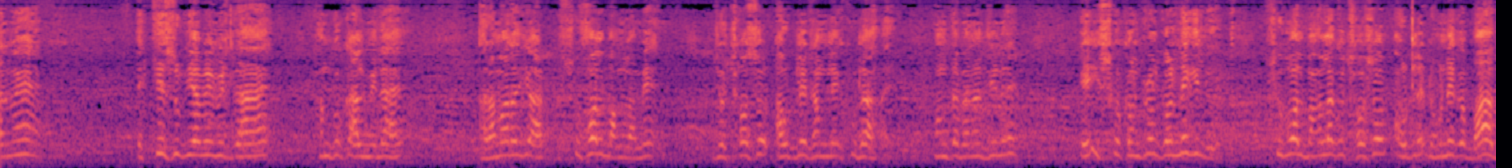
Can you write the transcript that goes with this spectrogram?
बाज़ार में इक्कीस रुपया में मिल रहा है, हमको काल मिला है। और हमारा जो सुफल बांग्ला में जो 600 आउटलेट हमने खुला है, ममता बनर्जी ने, ये इसको कंट्रोल करने के लिए सुफल बांग्ला को 600 आउटलेट होने के बाद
